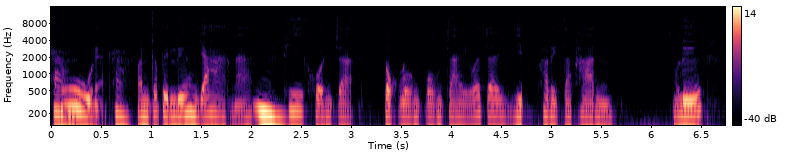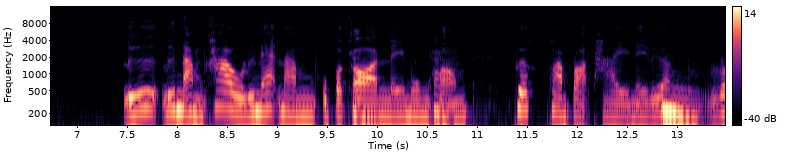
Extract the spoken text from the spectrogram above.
ค่ะคู่เนี่ยค่ะมันก็เป็นเรื่องยากนะอืมที่คนจะตกลงปรงใจว่าจะหยิบผลิตภัณฑ์ หรือ หรือหรือนำเข้าหรือแนะนำอุปกรณ์ในมุมค่ะของเพื่อความปลอดภัยในเรื่องอืมโร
